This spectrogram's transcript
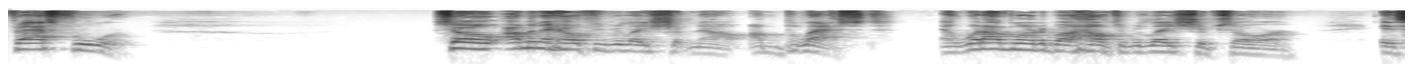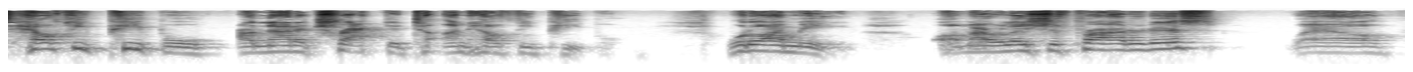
Fast forward. So I'm in a healthy relationship now. I'm blessed. And what I've learned about healthy relationships are is healthy people are not attracted to unhealthy people. What do I mean? All my relationships prior to this, well,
